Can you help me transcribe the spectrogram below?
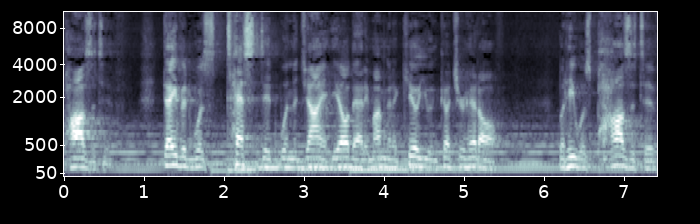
positive? David was tested when the giant yelled at him, I'm going to kill you and cut your head off. But he was positive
